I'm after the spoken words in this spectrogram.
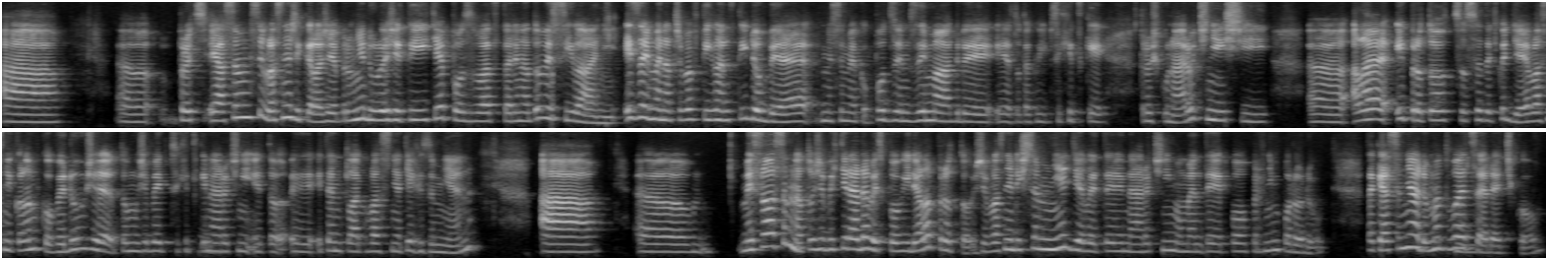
A proč, já jsem si vlastně říkala, že je pro mě důležitý tě pozvat tady na to vysílání. I zejména třeba v téhle době, myslím jako podzim, zima, kdy je to takový psychicky trošku náročnější, uh, ale i proto, co se teď děje vlastně kolem covidu, že to může být psychicky náročný i, to, i, i ten tlak vlastně těch změn. A uh, Myslela jsem na to, že bych ti ráda vyspovídala proto, že vlastně když se mě děly ty náročné momenty po prvním porodu, tak já jsem měla doma tvoje hmm. CDčko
